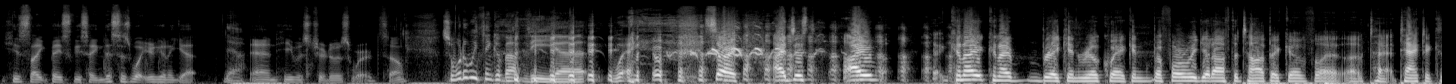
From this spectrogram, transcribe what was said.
he's like basically saying this is what you're going to get. Yeah. And he was true to his word. So So what do we think about the? Uh, Sorry, I just I can I can I break in real quick and before we get off the topic of, uh, of ta- tactics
